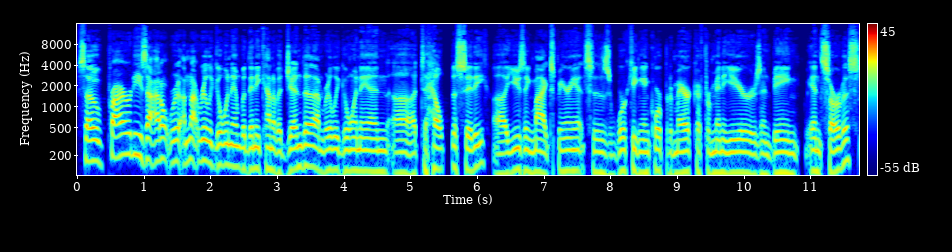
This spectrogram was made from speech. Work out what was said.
So priorities, I don't. Re- I'm not really going in with any kind of agenda. I'm really going in uh, to help the city, uh, using my experiences working in corporate America for many years and being in service.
